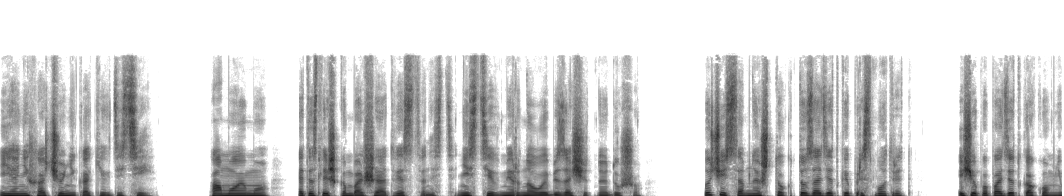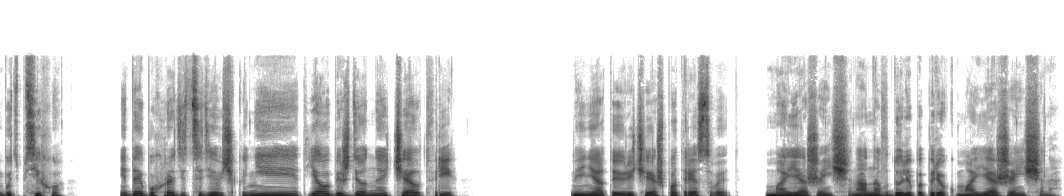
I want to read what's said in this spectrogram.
Я не хочу никаких детей. По-моему, это слишком большая ответственность — нести в мир новую беззащитную душу. Случись со мной что, кто за деткой присмотрит? Еще попадет к какому-нибудь психу. Не дай бог родится девочка. Нет, я убежденная child-free. Меня ее речей аж потрясывает. Моя женщина, она вдоль и поперек моя женщина.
